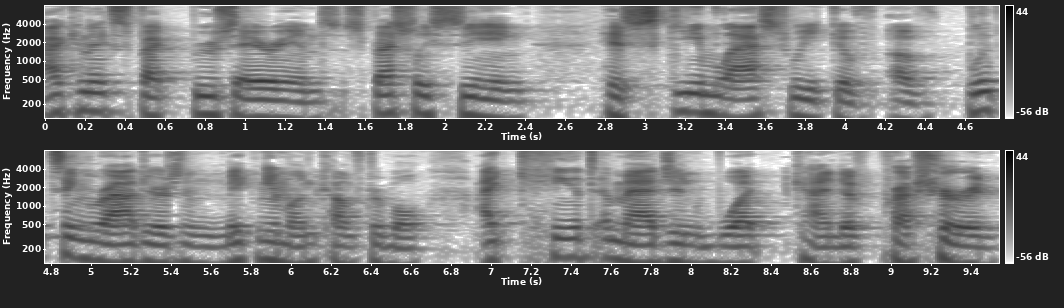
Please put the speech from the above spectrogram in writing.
I can expect Bruce Arians, especially seeing his scheme last week of, of blitzing Rodgers and making him uncomfortable. I can't imagine what kind of pressure and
